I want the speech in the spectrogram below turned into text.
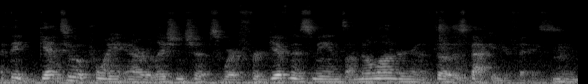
I think, get to a point in our relationships where forgiveness means I'm no longer going to throw this back in your face. Mhm.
